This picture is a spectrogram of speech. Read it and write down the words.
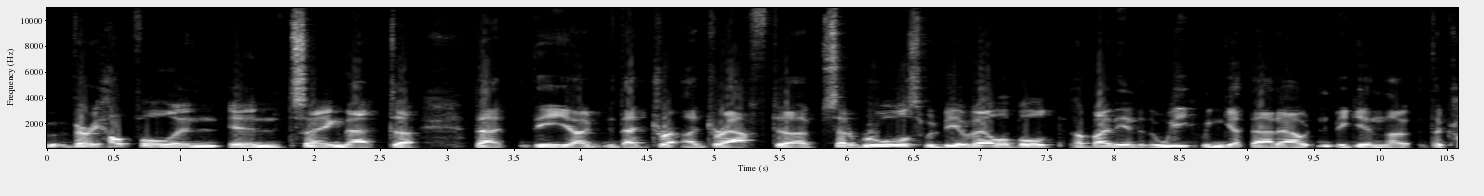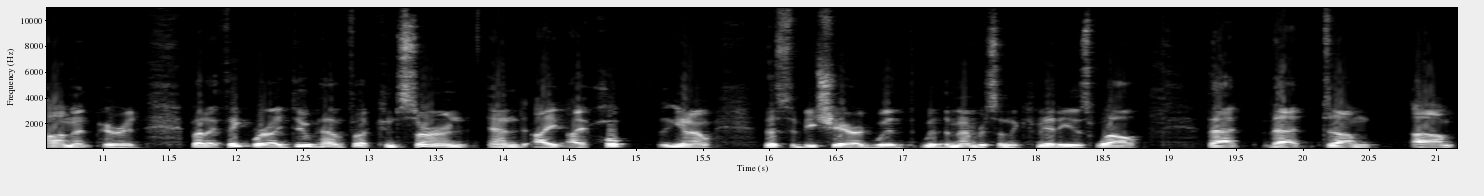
very helpful in in saying that uh, that the uh, that dra- uh, draft uh, set of rules would be available uh, by the end of the week. We can get that out and begin the the comment period. But I think where I do have a concern, and I, I hope you know this would be shared with with the members in the committee as well, that that um, um,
